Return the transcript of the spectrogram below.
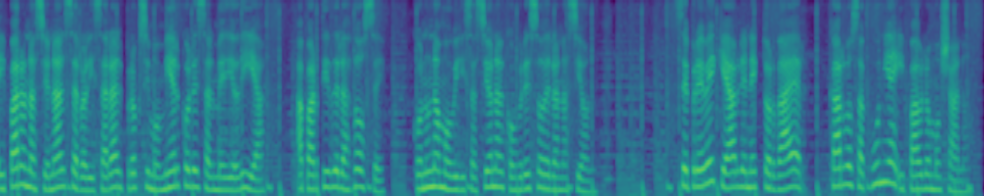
El paro nacional se realizará el próximo miércoles al mediodía, a partir de las 12, con una movilización al Congreso de la Nación. Se prevé que hablen Héctor Daer, Carlos Acuña y Pablo Moyano.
